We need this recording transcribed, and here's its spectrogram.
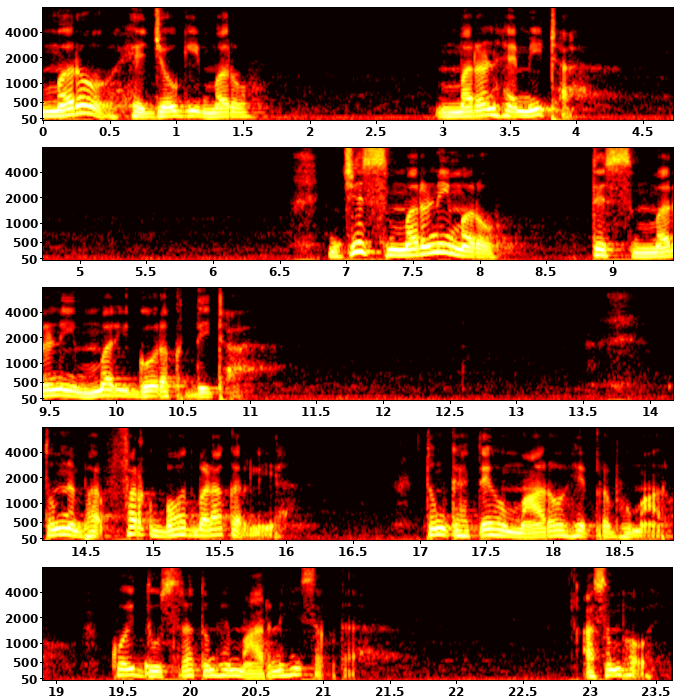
मरो है जोगी, मरो। मरण है मीठा। जिस मरणी मरो तिस मरणी मरी गोरख दीठा। तुमने फ़र्क बहुत बड़ा कर लिया। तुम कहते हो, मारो हे प्रभु, मारो। कोई दूसरा तुम्हें मार नहीं सकता। असंभव है।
